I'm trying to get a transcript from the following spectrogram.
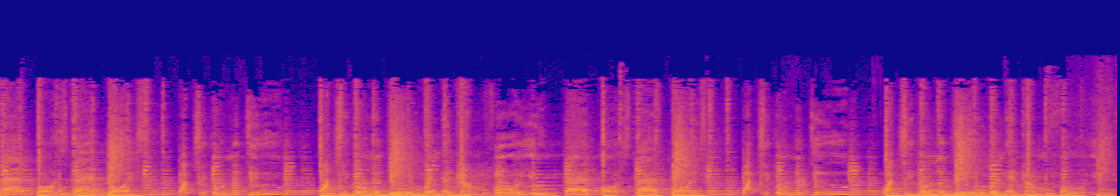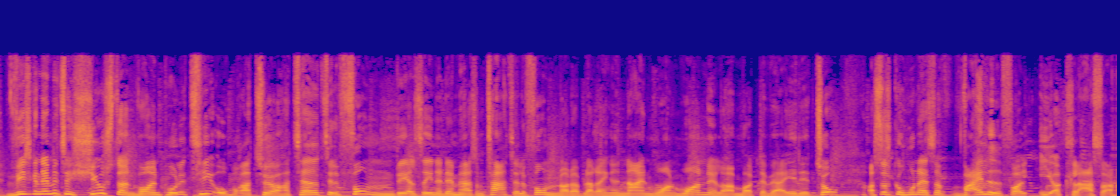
Bad boys, bad boys, what you gonna do? What you gonna do when they come for what you gonna do? What you gonna do when they come for you? Vi skal nemlig til Houston, hvor en politioperatør har taget telefonen. Det er altså en af dem her, som tager telefonen, når der bliver ringet 911, eller måtte det være 112. Og så skal hun altså vejlede folk i at klare sig.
